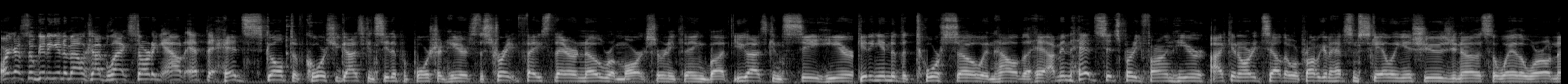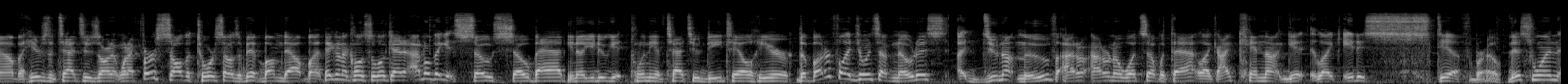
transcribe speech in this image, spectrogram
Alright guys, so getting into Malachi Black, starting out at the head sculpt. Of course, you guys can see the proportion here. It's the straight face there, no remarks or anything, but you guys can see here, getting into the torso and how the head, I mean, the head sits pretty fine here. I can already tell that we're probably going to have some scaling issues, you know, that's the way of the world now, but here's the tattoos on it. When I first saw the torso, I was a bit bummed out, but taking a closer look at it, I don't think it's so, so bad. You know, you do get plenty of tattoo detail here. The butterfly joints I've noticed uh, do not move. I don't, I don't know what's up with that. Like, I cannot get, like, it is stiff, bro. This one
